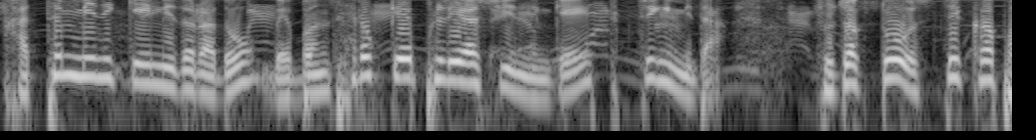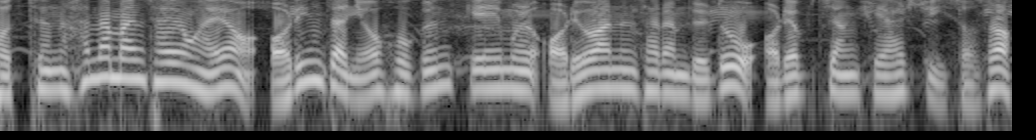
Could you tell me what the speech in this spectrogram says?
같은 미니게임이더라도 매번 새롭게 플레이할 수 있는 게 특징입니다. 조작도 스티커 버튼 하나만 사용하여 어린 자녀 혹은 게임을 어려워하는 사람들도 어렵지 않게 할 수 있어서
